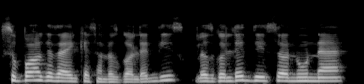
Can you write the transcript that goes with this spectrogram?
supongo que saben que son los Golden Discs. Los Golden Discs son una,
